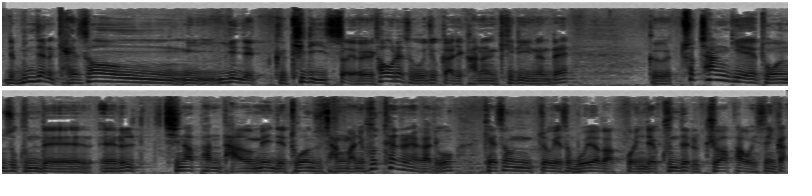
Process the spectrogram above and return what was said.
이제 문제는 개성이 이게 이제 그 길이 있어요. 서울에서 의주까지 가는 길이 있는데 그 초창기에 도원수 군대를 진압한 다음에 이제 도원수 장만이 후퇴를 해가지고 개성 쪽에서 모여갖고 이제 군대를 규합하고 있으니까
